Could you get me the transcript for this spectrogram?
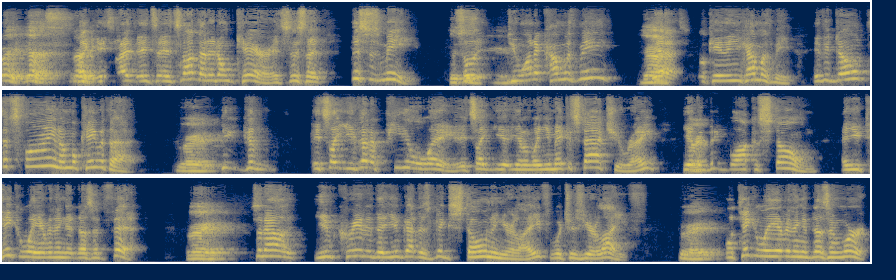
Right, yes. Right. Like it's I- it's it's not that I don't care. It's just that this is me. this So is, do you want to come with me? yeah, Yes. Okay, then you come with me. If you don't, that's fine. I'm okay with that. right. It's like you got to peel away. It's like you, you know when you make a statue, right? You have a big block of stone, and you take away everything that doesn't fit. Right, So now you've created that. You've got this big stone in your life, which is your life. right, Well, take away everything that doesn't work,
